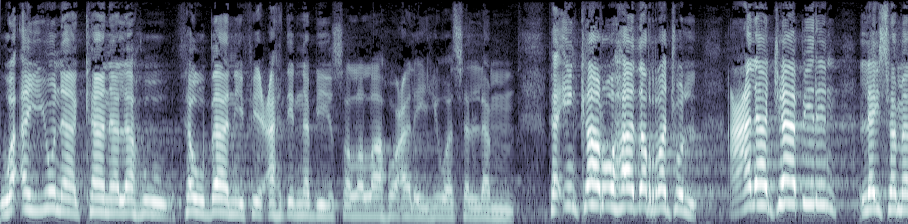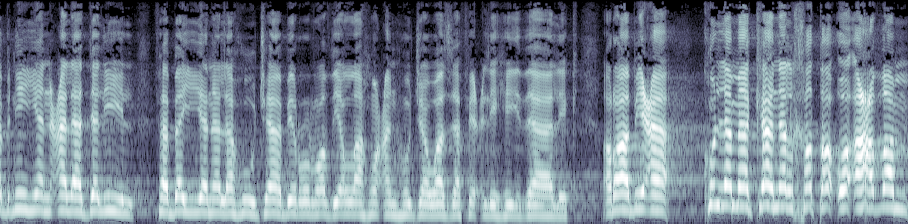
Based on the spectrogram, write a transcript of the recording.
وأينا كان له ثوبان في عهد النبي صلى الله عليه وسلم. فإنكار هذا الرجل على جابر ليس مبنيا على دليل فبين له جابر رضي الله عنه جواز فعله ذلك. رابعا كلما كان الخطأ أعظم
